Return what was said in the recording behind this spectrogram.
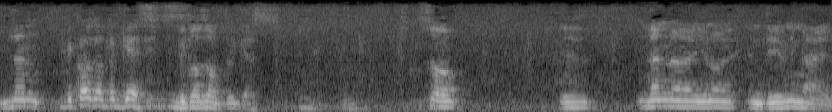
Then Because of the guests. because of the guests. So, is, then uh, you know, in the evening I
